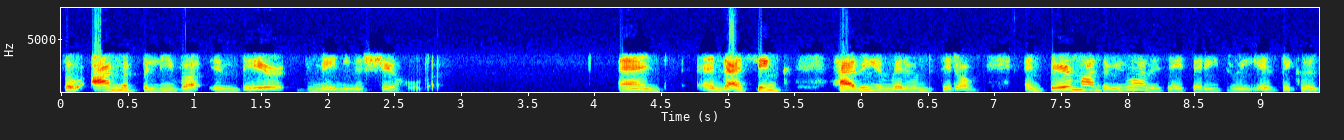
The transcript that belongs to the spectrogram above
So I'm a believer in their remaining a shareholder, and and I think having a minimum set of and bear in mind the reason why they say 33 is because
